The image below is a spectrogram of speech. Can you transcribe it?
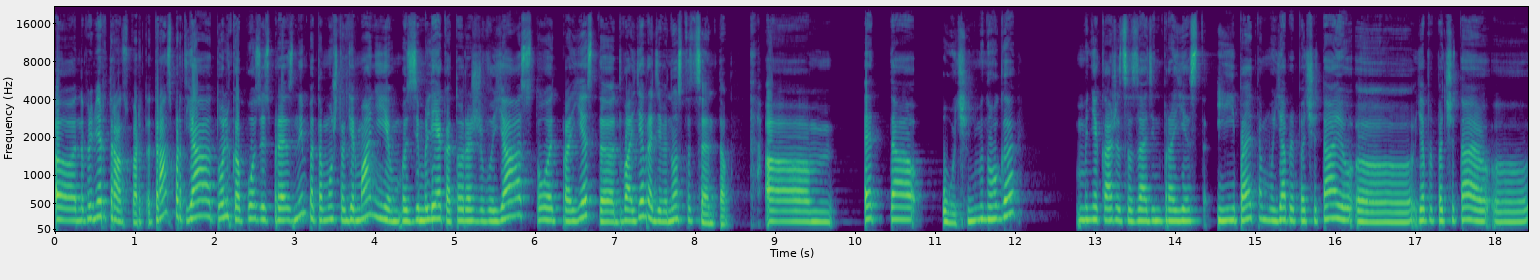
э, например, транспорт. Транспорт я только пользуюсь проездным, потому что в Германии, в земле, в которой живу я, стоит проезд э, 2 евро 90 центов. Ам, Это очень много, мне кажется, за один проезд. И поэтому я предпочитаю, э, я предпочитаю э,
